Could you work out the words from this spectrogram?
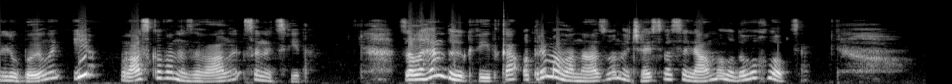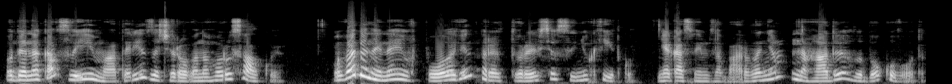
любили і ласково називали синоцвіта. За легендою, квітка отримала назву на честь Василя молодого хлопця, одинака своїй матері, зачарованого русалкою. Уведений нею в поле, він перетворився в синю квітку, яка своїм забарвленням нагадує глибоку воду.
